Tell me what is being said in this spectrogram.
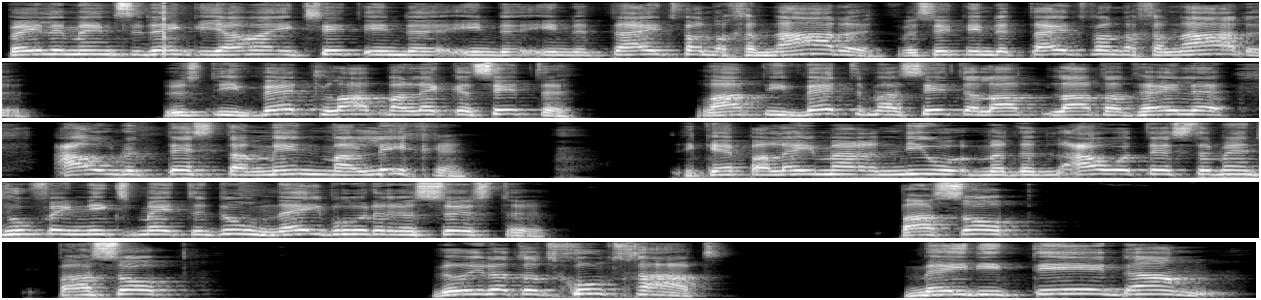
Vele mensen denken, ja maar ik zit in de, in, de, in de tijd van de genade. We zitten in de tijd van de genade. Dus die wet laat maar lekker zitten. Laat die wet maar zitten. Laat, laat dat hele oude testament maar liggen. Ik heb alleen maar een nieuwe. Met een oude testament hoef ik niks mee te doen. Nee, broeder en zuster. Pas op. Pas op. Wil je dat het goed gaat? Mediteer dan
